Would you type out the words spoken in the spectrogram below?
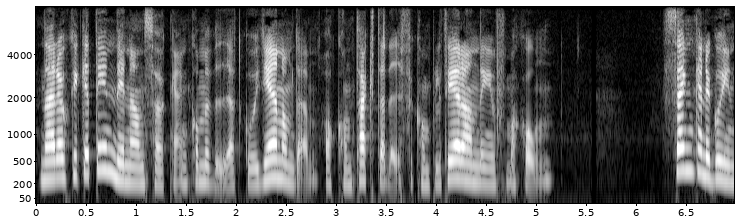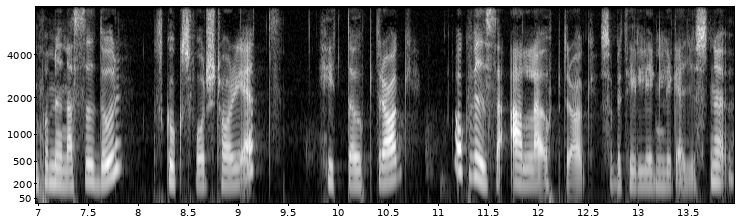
När du har skickat in din ansökan kommer vi att gå igenom den och kontakta dig för kompletterande information. Sen kan du gå in på Mina sidor, Skogsvårdstorget, Hitta uppdrag och visa alla uppdrag som är tillgängliga just nu.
